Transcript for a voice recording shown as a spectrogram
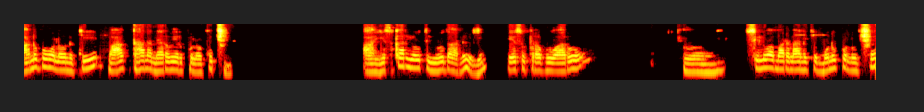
అనుభవంలోనికి వాగ్దాన నెరవేర్పులోకి వచ్చింది. ఆ ఇస్కర్ ఇస్కర్యోతు యూదాని యేసు ప్రభు వారు శిలువ మరణానికి మునుపు నుంచే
